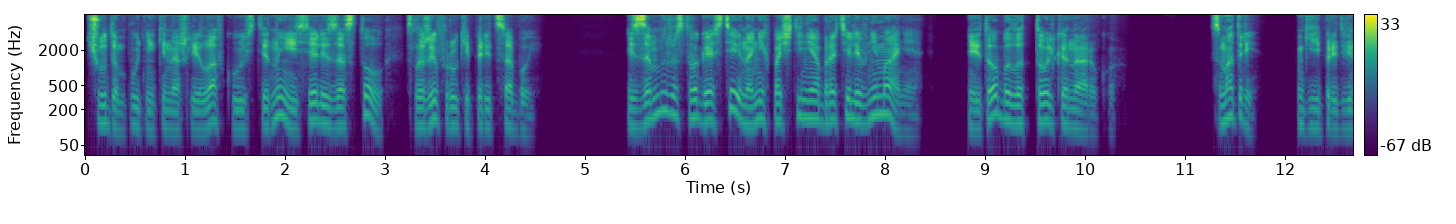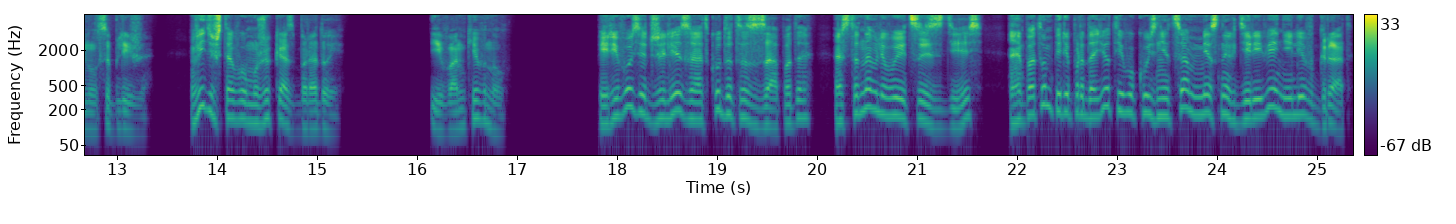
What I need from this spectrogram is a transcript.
Чудом путники нашли лавку у стены и сели за стол, сложив руки перед собой. Из-за множества гостей на них почти не обратили внимания, и то было только на руку. «Смотри», — Гий придвинулся ближе, — «видишь того мужика с бородой?» Иван кивнул. Перевозит железо откуда-то с запада, останавливается здесь, а потом перепродает его кузнецам местных деревень или в град.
